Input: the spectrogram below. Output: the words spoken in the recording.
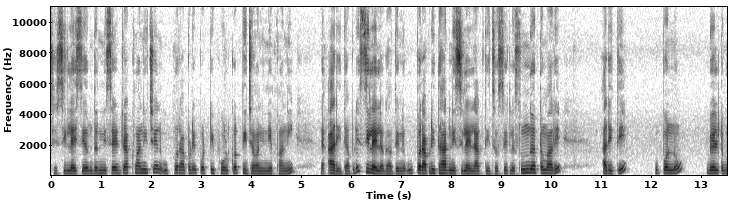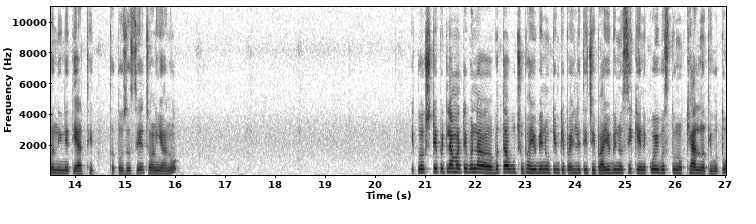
જે સિલાઈ છે અંદરની સાઈડ રાખવાની છે ને, ઉપર આપણે પટ્ટી ફોલ્ડ કરતી જવાની નેફાની આ રીતે આપણે સિલાઈ લગાવતી અને ઉપર આપણી ધારની સિલાઈ લાગતી જશે. એટલે સુંદર તમારે આ રીતે ઉપરનો બેલ્ટ બનીને તૈયાર થતો જશે ચણિયાનો. એક સ્ટેપ એટલા માટે બના, બતાવું છું ભાઈઓ બહેનો કેમ કે પહેલેથી જે ભાઈઓ બહેનો શીખે એને કોઈ વસ્તુનો ખ્યાલ નથી હોતો.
